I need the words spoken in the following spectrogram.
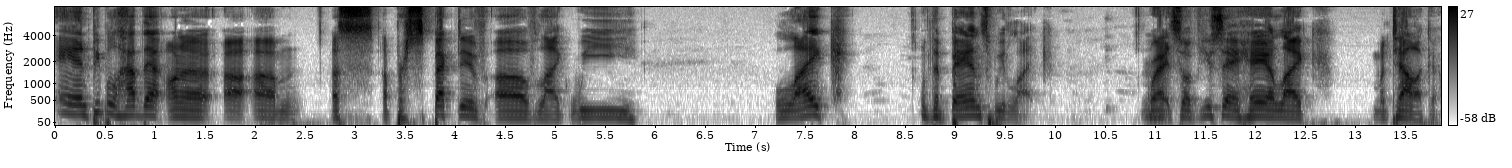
and people have that on a, a um a, a perspective of like we like the bands we like, right? So if you say, "Hey, I like Metallica,"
